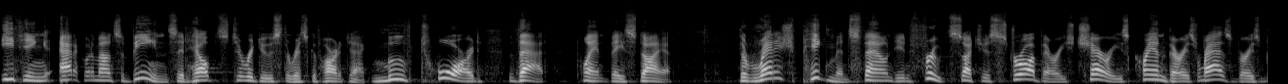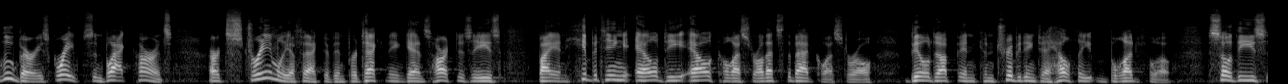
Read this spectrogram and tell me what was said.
eating adequate amounts of beans, it helps to reduce the risk of heart attack. Move toward that plant based diet. The reddish pigments found in fruits such as strawberries, cherries, cranberries, raspberries, blueberries, grapes, and black currants are extremely effective in protecting against heart disease by inhibiting LDL cholesterol, that's the bad cholesterol, buildup and contributing to healthy blood flow. So these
